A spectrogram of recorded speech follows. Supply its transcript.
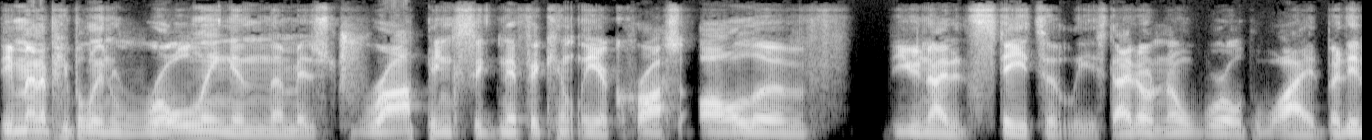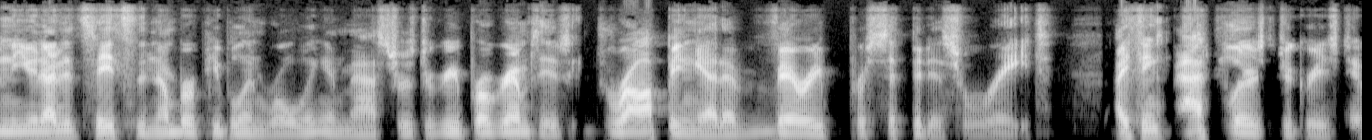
the amount of people enrolling in them is dropping significantly across all of the United States, at least. I don't know worldwide, but in the United States, the number of people enrolling in master's degree programs is dropping at a very precipitous rate. I think bachelor's degrees too.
